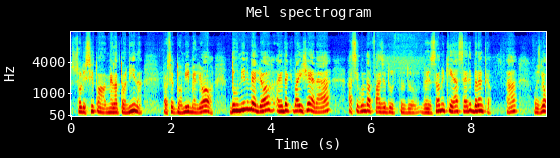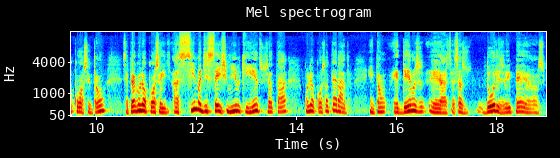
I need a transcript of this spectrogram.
solicita uma melatonina para você dormir melhor. Dormir melhor ainda que vai gerar a segunda fase do, do, do exame, que é a série branca tá? os leucócitos. Então, você pega um leucócito aí, acima de 6.500 já está com leucócito alterado. Então, edemas, é, essas dores, aí, os,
